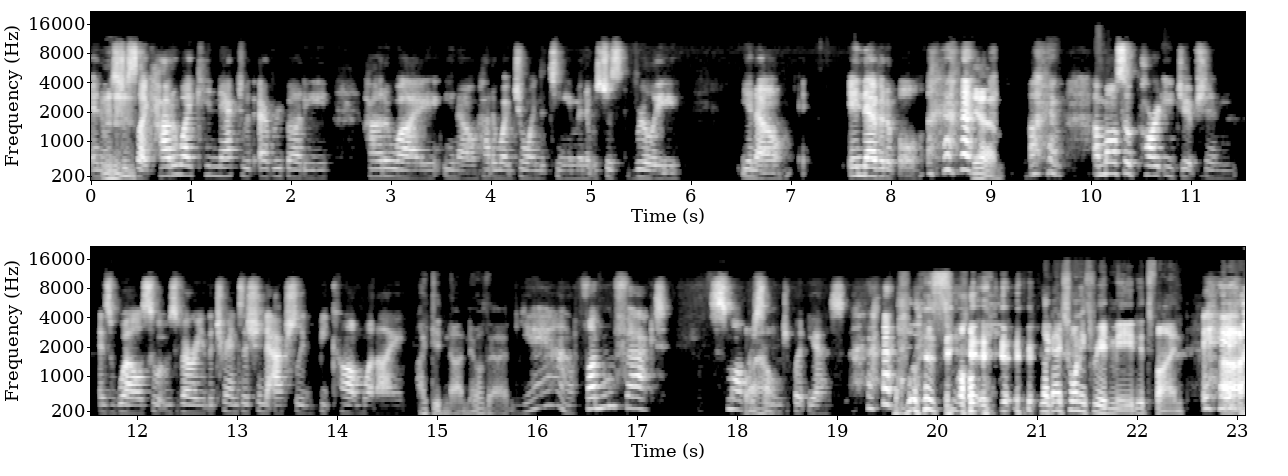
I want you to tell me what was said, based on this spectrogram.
and it was Mhm. just like how do i connect with everybody how do i you know how do i join the team and it was just really you know inevitable Yeah. I'm, I'm also part egyptian as well so it was very the transition to actually become what i I did not know that. yeah fun fact small Wow. percentage but yes Small- like I 23 and me, it's fine. Uh,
